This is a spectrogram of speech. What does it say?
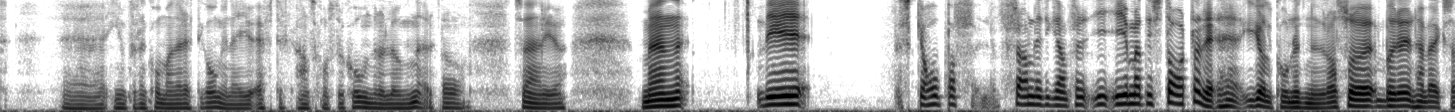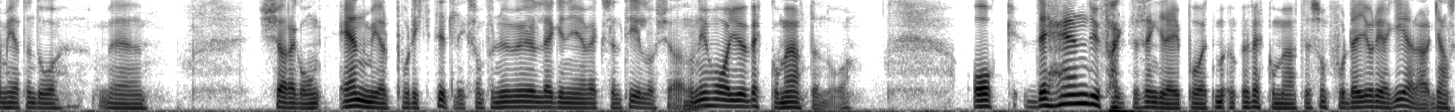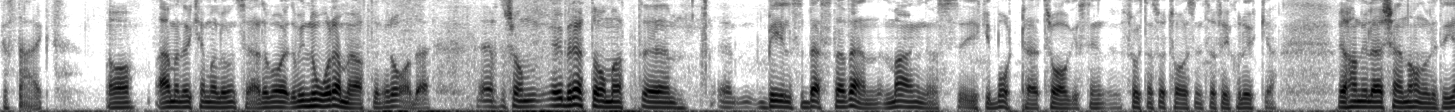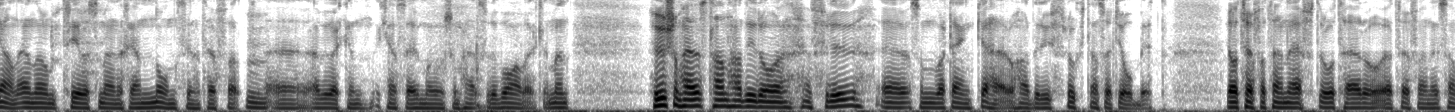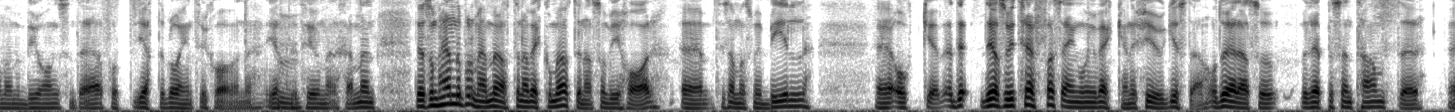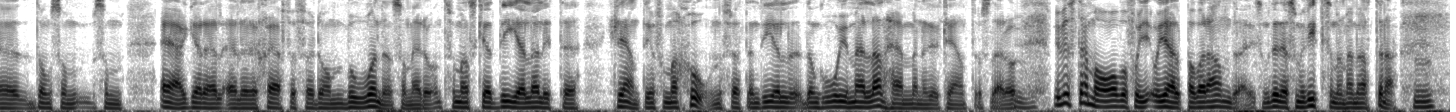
eh, inför den kommande rättegången är ju efterhandskonstruktioner och lögner. Ja. Så är det ju. Men vi ska hoppa fram lite grann. För i, i och med att ni startade Guldkornet nu då, så börjar den här verksamheten då eh, köra igång än mer på riktigt liksom. För nu lägger ni en växel till och kör. Och ni har ju veckomöten då. Och det händer ju faktiskt en grej på ett veckomöte som får dig att reagera ganska starkt. Ja, nej, men det kan man lugnt säga. Det var, det var ju några möten i rad där. Eftersom jag berättat om att eh, eh, Bills bästa vän Magnus gick ju bort här tragiskt, fruktansvärt tragiskt i en trafikolycka. Jag hann ju lära känna honom lite grann, en av de trevligaste människor jag någonsin har träffat. Mm. Eh, jag vill verkligen, kan jag säga hur många år som helst, för det var han verkligen. Men hur som helst, han hade ju då en fru eh, som varit änka här och hade det ju fruktansvärt jobbigt. Jag har träffat henne efteråt här och jag träffade henne i samband med där Jag har fått jättebra intryck av henne. Jättetrevlig människa. Men det som händer på de här mötena, veckomötena som vi har eh, tillsammans med Bill eh, och eh, det, det är alltså vi träffas en gång i veckan i Fjugesta och då är det alltså representanter de som, som ägare eller, är chefer för de boenden som är runt. För man ska dela lite klientinformation för att en del, de går ju mellan hemmen en del klienter och sådär. Och Vi vill stämma av och, få, och hjälpa varandra. Liksom. Det är det som är vitsen med de här mötena.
